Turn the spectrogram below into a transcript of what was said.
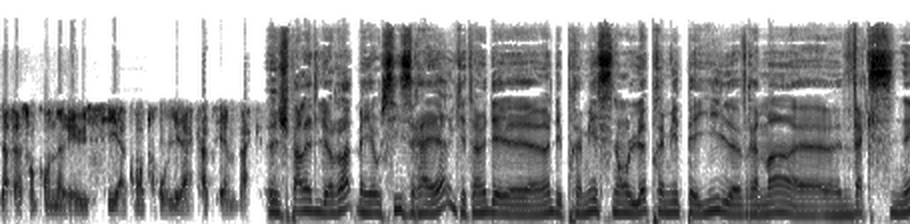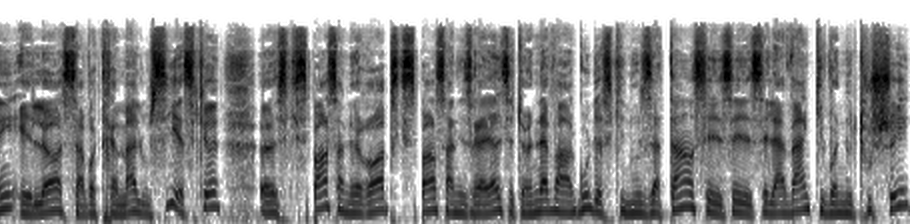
la façon qu'on a réussi à contrôler la quatrième vague. Euh, je parlais de l'Europe, mais il y a aussi Israël qui est un des, un des premiers, sinon le premier pays vraiment euh, vacciné. Et là, ça va très mal aussi. Est-ce que euh, ce qui se passe en Europe, ce qui se passe en Israël, c'est un avant-goût de ce qui nous attend? C'est la vague qui va nous toucher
